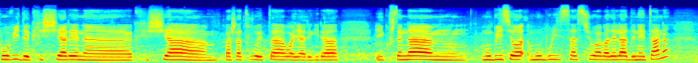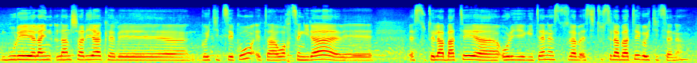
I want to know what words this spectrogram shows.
Covid krisiaren uh, krisia pasatu eta guai gira ikusten da um, mobilizazioa badela denetan. Gure lantsariak goititzeko eta huartzen gira ez dutela bate hori egiten, ez dituzela bate goititzen.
